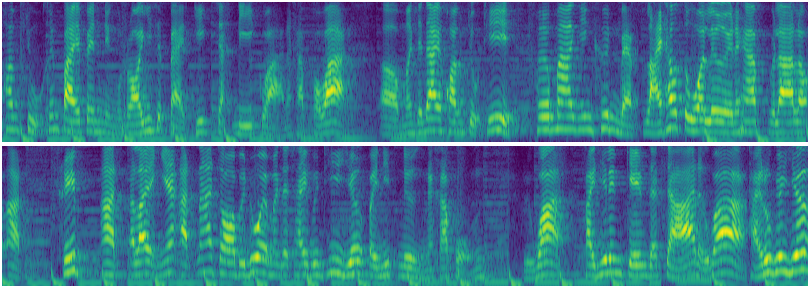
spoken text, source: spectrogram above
ความจุขึ้นไปเป็น 128 กิกจะดีกว่านะครับเพราะว่ามันจะได้ความจุที่เพิ่มมากยิ่งขึ้นแบบหลายเท่าตัวเลยนะครับ เวลาเราอัดคลิปอัดอะไรอย่างเงี้ยอัดหน้าจอไปด้วยมันจะใช้พื้นที่เยอะไปนิดนึงนะครับผม หรือว่าใครที่เล่นเกมจ๋าๆหรือว่าถ่ายรูปเยอะ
